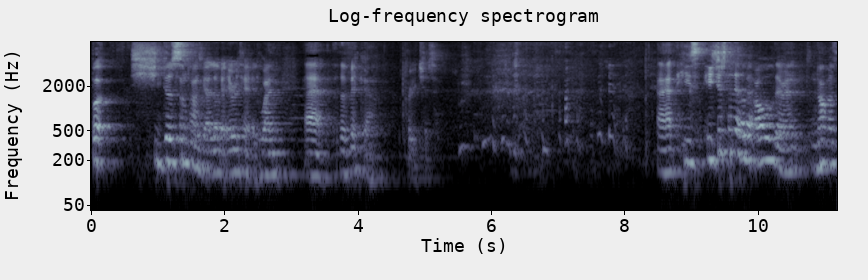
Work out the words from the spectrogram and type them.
But she does sometimes get a little bit irritated when uh, the vicar preaches. Uh, he's, he's just a little bit older and not as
